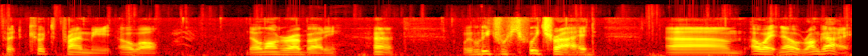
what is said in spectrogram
Put cooked prime meat. Oh well. No longer our buddy. we, we, we, tried. Um, oh wait, no, wrong guy.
